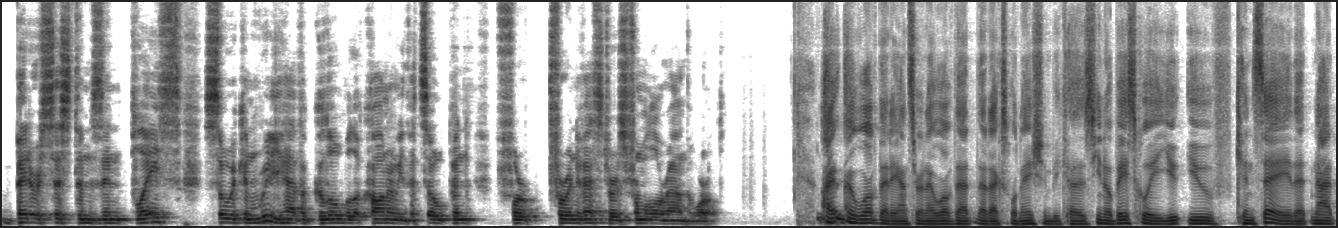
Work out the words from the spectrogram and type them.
better systems in place so we can really have a global economy that's open for, for investors from all around the world. I, I, love that answer and I love that that explanation because you know basically you you can say that not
